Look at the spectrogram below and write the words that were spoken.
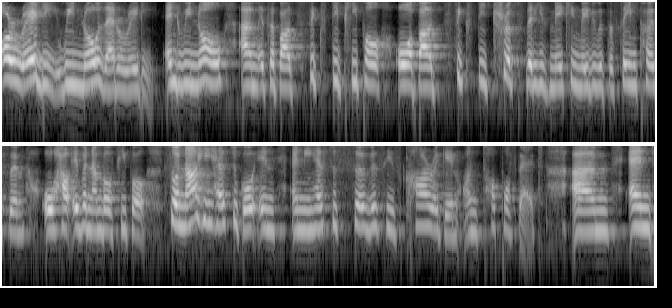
already. We know that already. And we know um, it's about 60 people or about 60 trips that he's making maybe with the same person or however number of people. So now he has to go in and he has to service his car again on top of that. Um, and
